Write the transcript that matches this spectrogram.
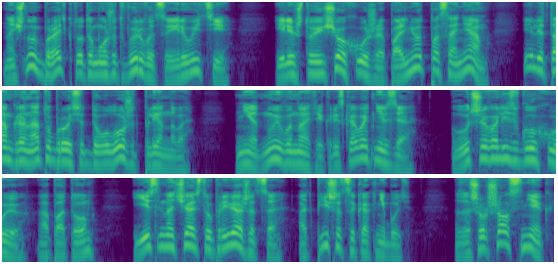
начнут брать, кто-то может вырваться или уйти. Или что еще хуже, пальнет по саням, или там гранату бросит да уложит пленного. Нет, ну его нафиг, рисковать нельзя. Лучше валить в глухую, а потом, если начальство привяжется, отпишется как-нибудь. Зашуршал снег,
